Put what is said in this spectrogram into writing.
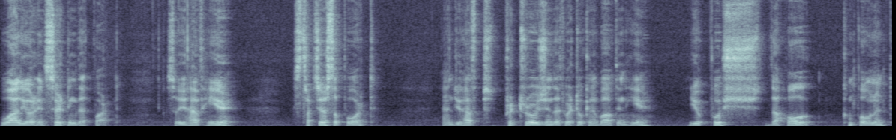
while you're inserting that part. So you have here structure support and you have protrusion that we're talking about in here. You push the whole component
